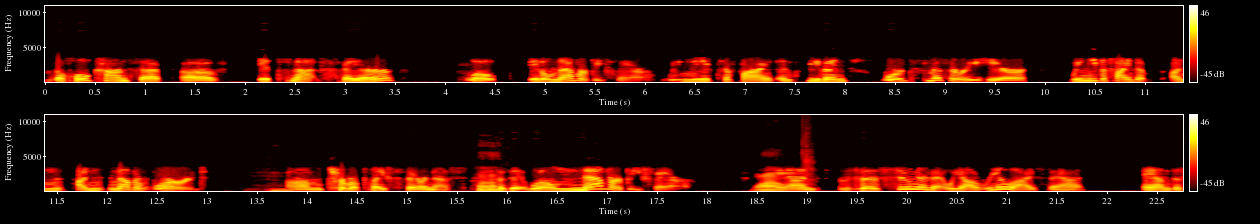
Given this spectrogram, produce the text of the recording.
the whole concept of it's not fair well, it'll never be fair. We need to find, and Stephen, wordsmithery here, we need to find a, a another word hmm. um, to replace fairness because huh. it will never be fair. Wow. And the sooner that we all realize that, and the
